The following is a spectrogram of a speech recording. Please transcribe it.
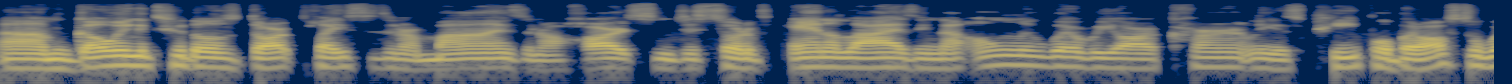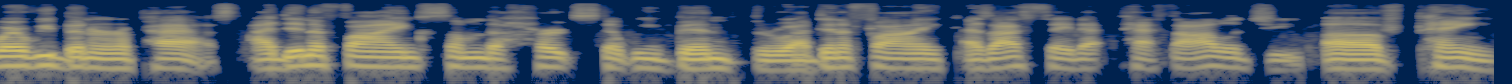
um, going into those dark places in our minds and our hearts and just sort of analyzing not only where we are currently as people, but also where we've been in our past, identifying some of the hurts that we've been through, identifying, as I say, that pathology of pain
